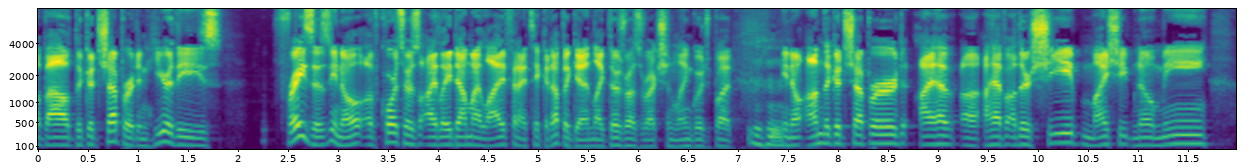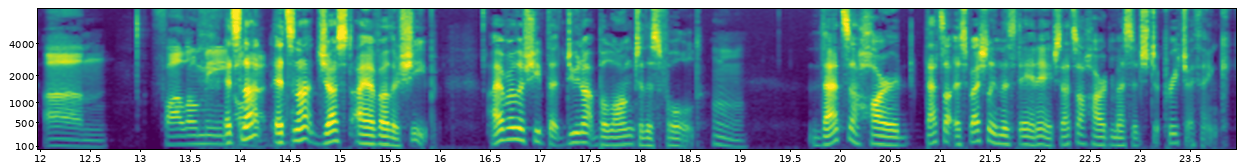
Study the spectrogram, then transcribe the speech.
about the Good Shepherd and hear these phrases? You know, of course, there's I lay down my life and I take it up again. Like there's resurrection language, but Mm-hmm. you know, I'm the Good Shepherd. I have uh, I have other sheep. My sheep know me. Um, follow me. It's not that, it's not just I have other sheep. I have other sheep that do not belong to this fold. Hmm. That's a hard that's a, especially in this day and age, that's a hard message to preach, I think.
